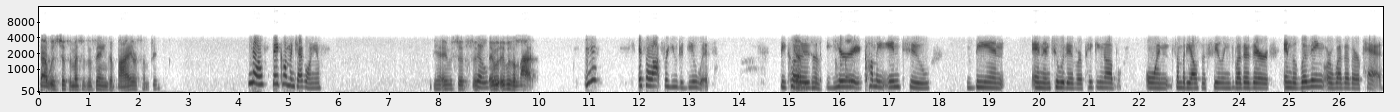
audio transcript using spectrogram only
that was just a message of saying goodbye or something. No, they come and check on you. Yeah, it was just So- it, it was a lot. hmm It's a lot for you to deal with because, because- you're coming into being an intuitive or picking up on somebody else's feelings, whether they're in the living or whether they're past.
